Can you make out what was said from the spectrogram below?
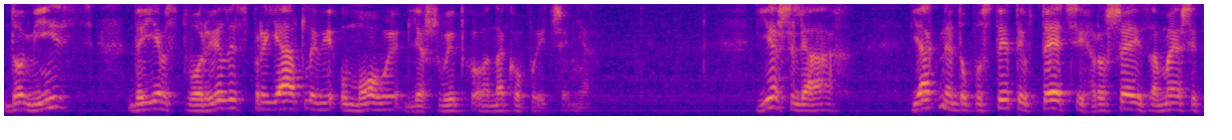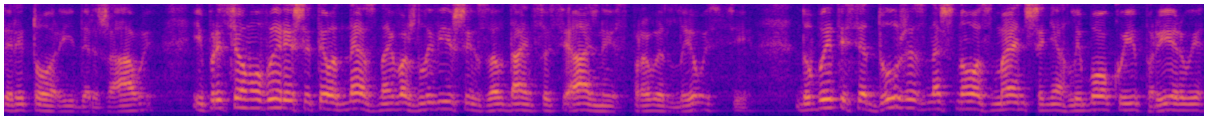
до місць, де їм створили сприятливі умови для швидкого накопичення. Є шлях, як не допустити втечі грошей за межі території держави і при цьому вирішити одне з найважливіших завдань соціальної справедливості добитися дуже значного зменшення глибокої прірви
